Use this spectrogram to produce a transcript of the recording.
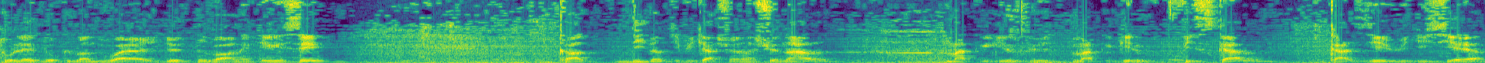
tous les documents de voyage détenus par l'intéressé, carte d'identification nationale, matricule, matricule fiscale, casier judiciaire,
